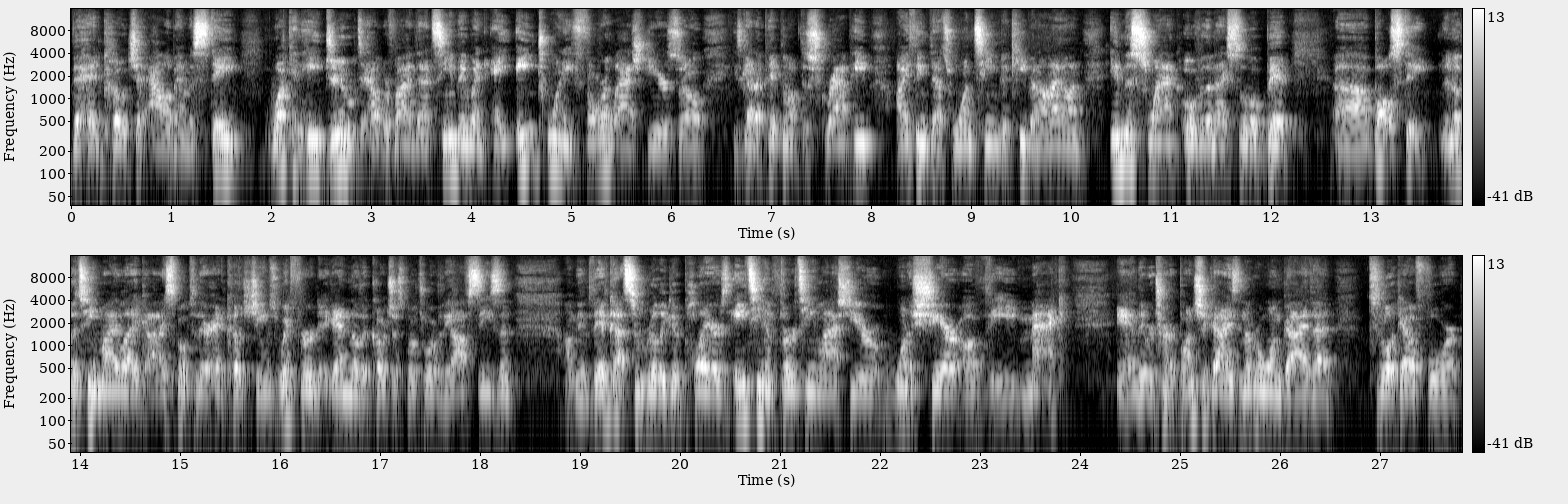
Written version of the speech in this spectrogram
the head coach at Alabama State. What can he do to help revive that team? They went 824 last year, so he's got to pick them up the scrap heap. I think that's one team to keep an eye on in the SWAC over the next little bit. Uh, Ball State, another team I like. I spoke to their head coach, James Whitford. Again, another coach I spoke to over the offseason. I mean, they've got some really good players. 18 and 13 last year, won a share of the MAC, and they returned a bunch of guys. Number one guy that to look out for,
